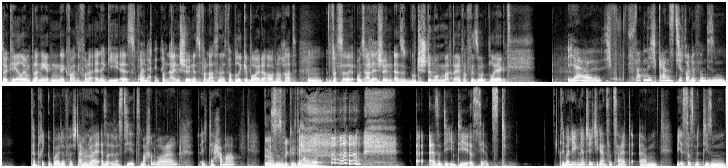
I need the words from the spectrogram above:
Deuterium-Planeten, der quasi voller Energie ist Voller und, Energie. und ein schönes verlassenes Fabrikgebäude auch noch hat, Mhm. was äh, uns alle schön, also gute Stimmung macht einfach für so ein Projekt. Ja, ich habe nicht ganz die Rolle von diesem Fabrikgebäude verstanden, Ja. weil, also was die jetzt machen wollen, ist eigentlich der Hammer. Das Ähm. ist wirklich der Hammer. Also die Idee ist jetzt, sie überlegen natürlich die ganze Zeit, ähm, wie ist das mit diesem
